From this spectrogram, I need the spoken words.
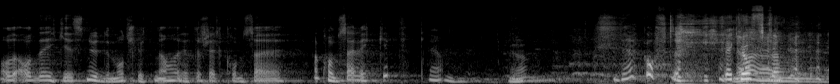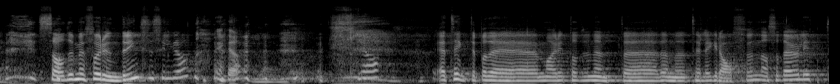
Og, og det ikke snudde mot slutten. Han rett og slett kom seg, han kom seg vekk, gitt. ja. Ja. Det er ikke ofte. Det er ikke ofte. Sa du med forundring, Cecil Gran? Ja. Ja. Jeg tenkte på det, Marit, da du nevnte denne telegrafen. Altså, det er jo, litt,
